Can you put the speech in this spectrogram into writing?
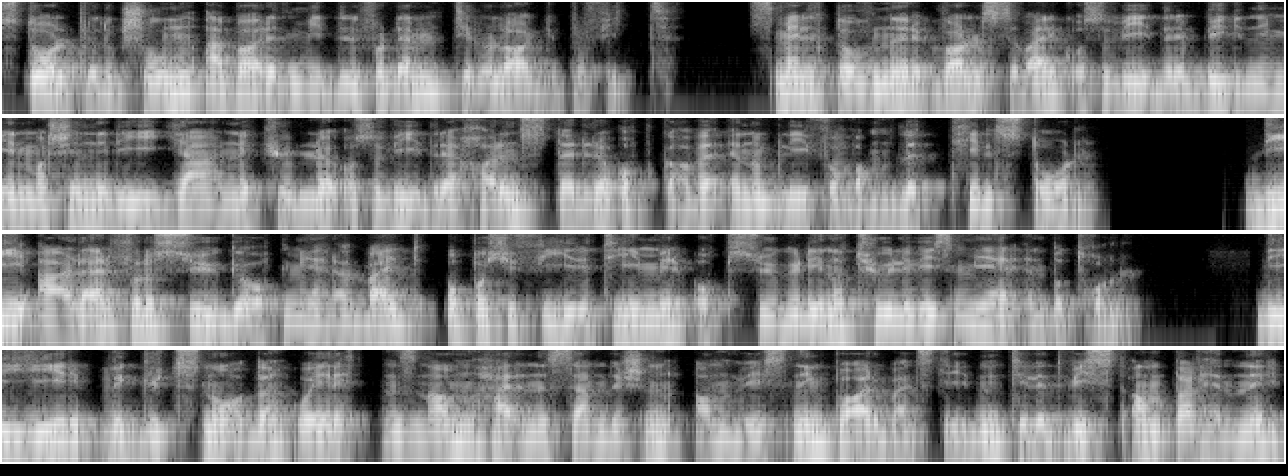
Stålproduksjonen er bare et middel for dem til å lage profitt. Smelteovner, valseverk osv., bygninger, maskineri, jernet, kullet osv. har en større oppgave enn å bli forvandlet til stål. De er der for å suge opp merarbeid, og på 24 timer oppsuger de naturligvis mer enn på 12. De gir, ved Guds nåde og i rettens navn, herrene Sanderson anvisning på arbeidstiden til et visst antall hender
